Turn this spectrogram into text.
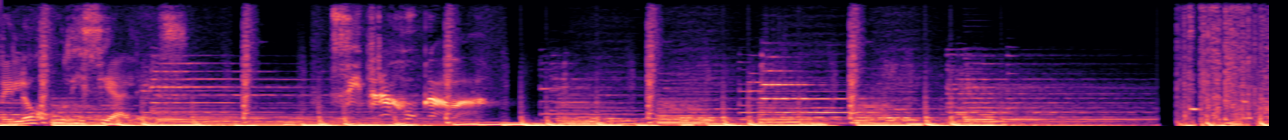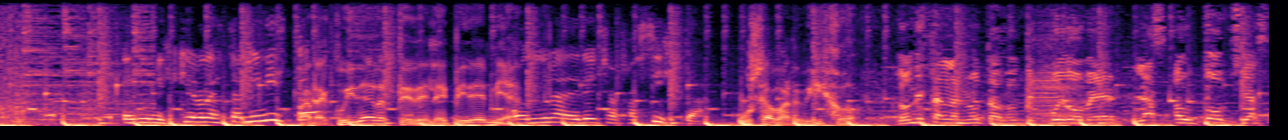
de los judiciales. Citrajucaba. ¿Es de una izquierda estalinista Para cuidarte de la epidemia, o de una derecha fascista? usa barbijo. ¿Dónde están las notas donde puedo ver las autopsias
